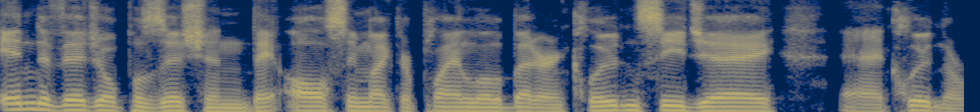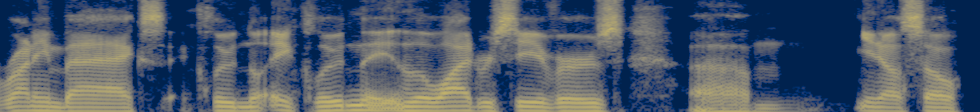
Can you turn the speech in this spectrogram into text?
individual position, they all seem like they're playing a little better, including CJ, including the running backs, including the, including the, the wide receivers. Um, you know, so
